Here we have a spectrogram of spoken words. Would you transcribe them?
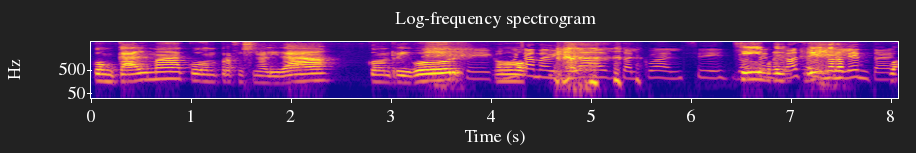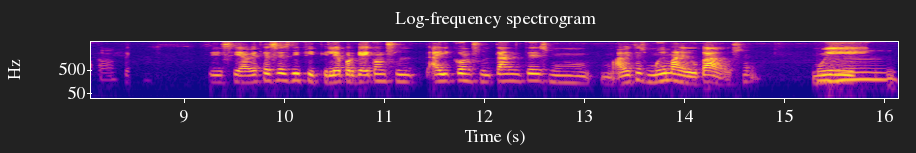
con, calma, con profesionalidad, con rigor. Sí, con mucha amabilidad, tal cual, sí. sí, pues, eso. Sí, sí, a veces es difícil, ¿eh? porque hay, hay consultantes a veces muy mal educados. ¿eh? Muy... Mm.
